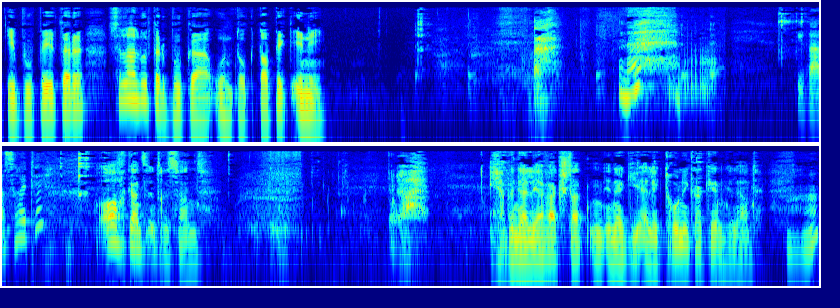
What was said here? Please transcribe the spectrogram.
Ibu Peter selalu terbuka untuk topik ini. Na, wie war's heute? Och, ganz interessant. Ja, ich habe in der Lehrwerkstatt einen Energieelektroniker kennengelernt. Aha.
